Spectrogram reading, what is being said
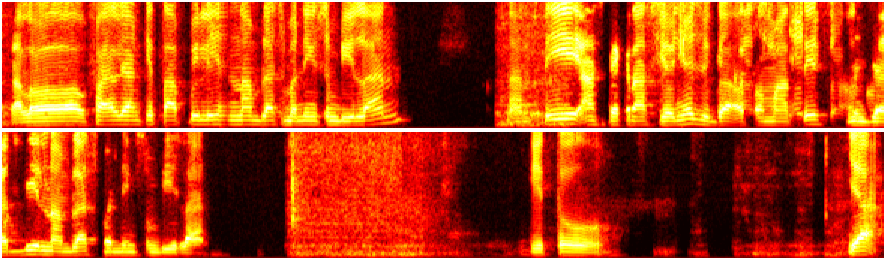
Kalau file yang kita pilih 16 banding 9, nanti aspek rasionya juga otomatis menjadi 16 banding 9. Gitu. Ya.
